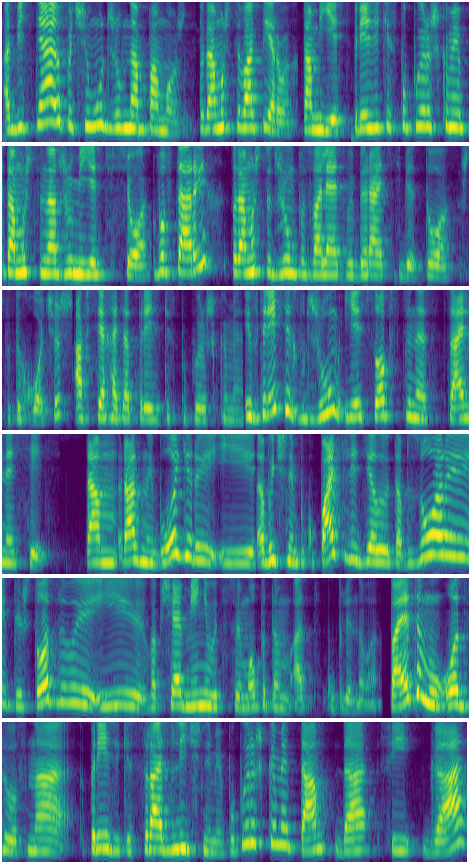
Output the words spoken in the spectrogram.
Объясняю, почему Joom нам поможет. Потому что, во-первых, там есть презики с пупырышками, потому что на Joom е есть все. Во-вторых, потому что Joom позволяет выбирать себе то, что ты хочешь, а все хотят презики с пупырышками. И в-третьих, в Joom есть собственная социальная сеть. Там разные блогеры и обычные покупатели делают обзоры, пишут отзывы и вообще обмениваются своим опытом от купленного. Поэтому отзывов на презики с различными пупырышками там дофига,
